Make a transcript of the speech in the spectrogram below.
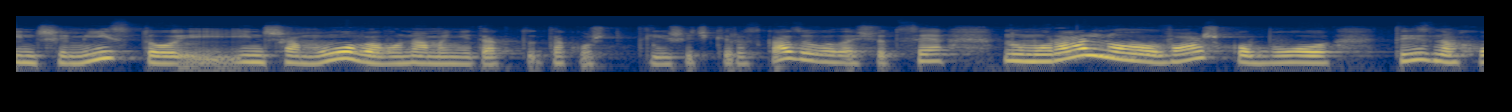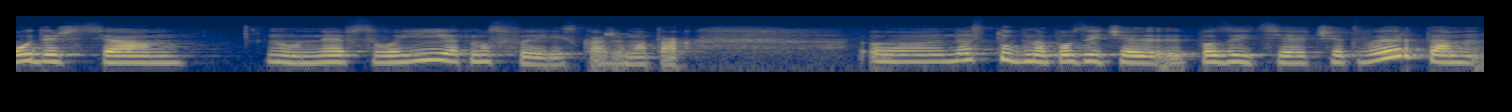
інше місто, і інша мова. Вона мені так також трішечки розказувала, що це ну, морально важко, бо ти знаходишся ну, не в своїй атмосфері, скажімо так. Е, Наступна позиція, позиція четверта,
